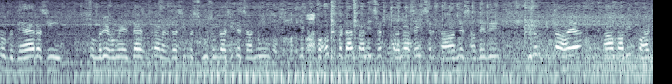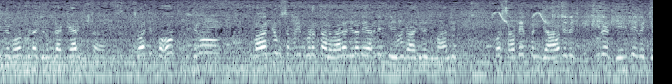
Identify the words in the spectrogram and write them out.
ਤੋਂ ਬਗੈਰ ਅਸੀਂ ਉਮਰੇ ਹੋਵੇ ਹੋਵੇਂ ਇਦਾਂ ਇਸ ਤਰ੍ਹਾਂ ਲੱਗਦਾ ਸੀ, ਮਹਿਸੂਸ ਹੁੰਦਾ ਸੀ ਕਿ ਸਾਨੂੰ ਇੱਕ ਬਹੁਤ ਵੱਡਾ ਤਾਨੀ ਸਰਕਾਰਾਂ ਸਹੀ ਸਰਕਾਰ ਨੇ ਸਾਡੇ ਤੇ ਜ਼ੁਲਮ ਕੀਤਾ ਹੋਇਆ, ਆਮ ਆਦਮੀ ਪਾਰਟੀ ਨੇ ਬਹੁਤ ਵੱਡਾ ਜ਼ੁਲਮ ਦਾ ਕਹਿਰ ਕੀਤਾ ਹੋਇਆ। ਸੋ ਅੱਜ ਬਹੁਤ ਦਿਲੋਂ ਮਾਨਯੋਗ ਸੁਪਰੀਮ ਕੋਰਟ ਦਾ ਧੰਨਵਾਦ ਹੈ, ਜਿਨ੍ਹਾਂ ਨੇ ਅਰਵਿੰਦ ਕੇਜਰੀਵਾਲ ਜੀ ਨੂੰ ਜ਼ਮਾਨ ਦਿੱਤੀ ਔਰ ਸਾਡੇ ਪੰਜਾਬ ਦੇ ਵਿੱਚ ਵੀ ਪੂਰੇ ਦੇਸ਼ ਦੇ ਵਿੱਚ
